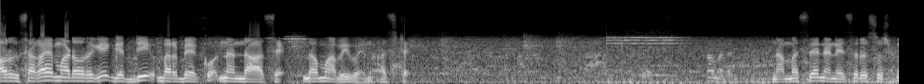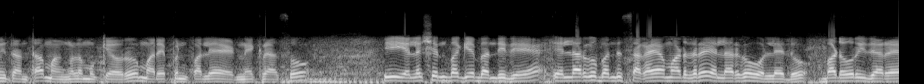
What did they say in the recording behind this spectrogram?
ಅವ್ರಿಗೆ ಸಹಾಯ ಮಾಡೋರಿಗೆ ಗೆದ್ದು ಬರಬೇಕು ನನ್ನ ಆಸೆ. ನಮ್ಮ ಅಭಿಮಾನ ಅಷ್ಟೇ. ನಮಸ್ತೆ, ನನ್ನ ಹೆಸರು ಸುಸ್ಮಿತ್ ಅಂತ ಮಂಗಳಮುಖಿ ಅವರು ಪಲ್ಯ ಎರಡನೇ ಕ್ರಾಸು. ಈ ಎಲೆಕ್ಷನ್ ಬಗ್ಗೆ ಬಂದಿದೆ. ಎಲ್ಲರಿಗೂ ಬಂದು ಸಹಾಯ ಮಾಡಿದ್ರೆ ಎಲ್ಲರಿಗೂ ಒಳ್ಳೆಯದು ಬಡವರು ಇದ್ದಾರೆ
